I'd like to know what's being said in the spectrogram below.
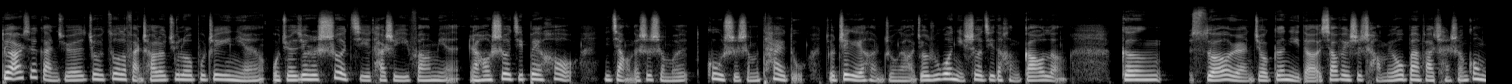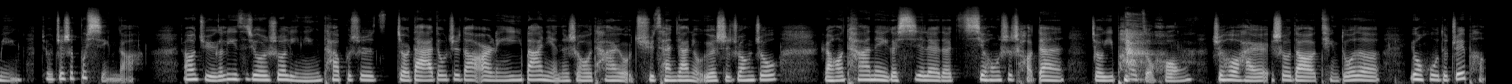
对，而且感觉就做了反潮流俱乐部这一年，我觉得就是设计它是一方面，然后设计背后你讲的是什么故事、什么态度，就这个也很重要。就如果你设计的很高冷，跟所有人就跟你的消费市场没有办法产生共鸣，就这是不行的。然后举一个例子，就是说李宁他不是就是大家都知道，二零一八年的时候他有去参加纽约时装周，然后他那个系列的西红柿炒蛋就一炮走红，之后还受到挺多的用户的追捧。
